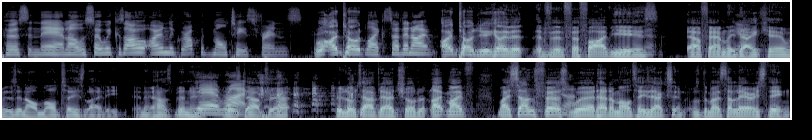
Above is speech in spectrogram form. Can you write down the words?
person there, and I was so weird because I only grew up with Maltese friends. Well, I told Like so, then I I told you Kelly that for, for five years our family Yeah. daycare was an old Maltese lady and her husband who Yeah, looked after our who looked after our children. Like my my son's first Yeah. word had a Maltese accent. It was the most hilarious thing.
